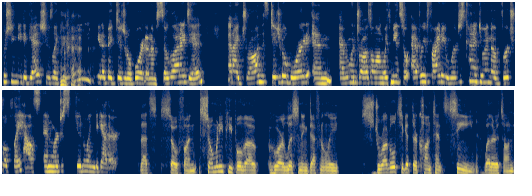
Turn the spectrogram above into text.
pushing me to get. She was like, "You really need to get a big digital board," and I'm so glad I did. And I draw on this digital board, and everyone draws along with me. And so every Friday, we're just kind of doing a virtual playhouse, and we're just doodling together. That's so fun. So many people, though, who are listening definitely struggle to get their content seen, whether it's on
